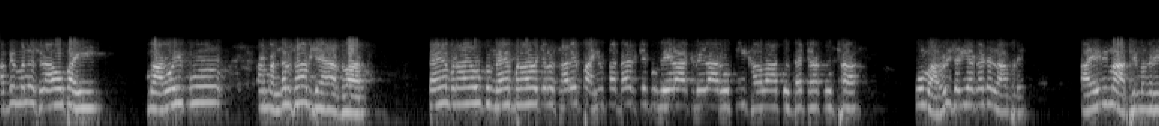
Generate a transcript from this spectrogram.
ਅੱਗੇ ਮੈਨੂੰ ਸੁਣਾਓ ਭਾਈ, ਮਾਰੋ ਇੱਕੋ ਹਰਮੰਦਰ ਸਾਹਿਬ ਜੈ ਹਰਦੁਆਰ। ਤੈਂ ਬਣਾਇਓ ਕਿ ਮੈਂ ਬਣਾਇਓ, ਚਲੋ ਸਾਰੇ ਭਾਈ ਉੱਤੇ ਬੈਠ ਕੇ ਕੋਈ ਵੇਲਾ ਕਵੇਲਾ, ਰੋਟੀ ਖਾਵਾ ਕੋਈ ਬੈਠਾ ਕੋਠਾ ਉਹ ਮਾਰੋ ਹੀ ਸਰੀਆ ਕੱਢਣ ਲਾ ਪੜੇ। ਆਏ ਵੀ ਮਾਰਥੇ ਮਗਰੇ।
